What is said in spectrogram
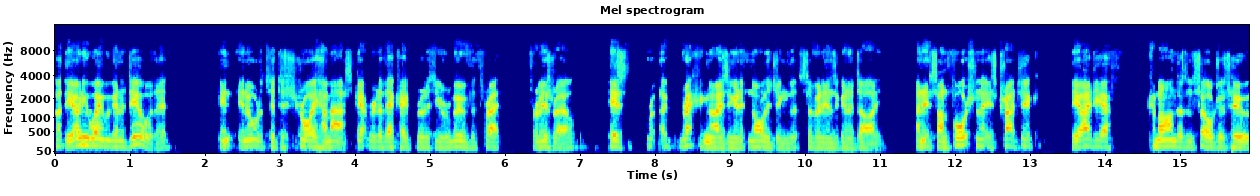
but the only way we're going to deal with it, in in order to destroy Hamas, get rid of their capability, remove the threat from Israel, is uh, recognizing and acknowledging that civilians are going to die. And it's unfortunate. It's tragic. The IDF commanders and soldiers who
